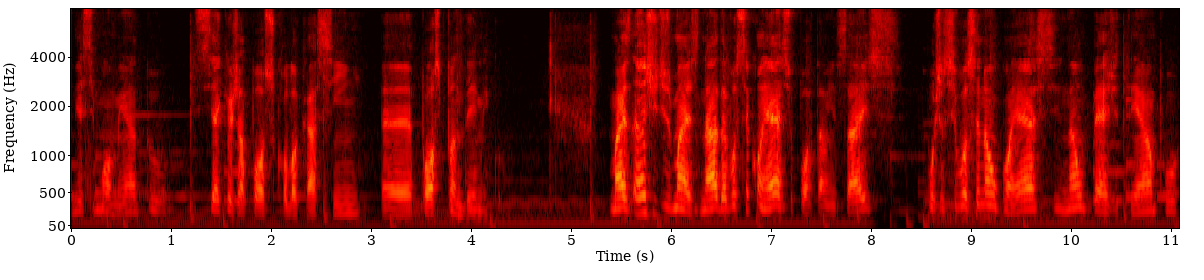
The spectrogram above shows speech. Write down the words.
nesse momento, se é que eu já posso colocar assim, é, pós-pandêmico. Mas antes de mais nada, você conhece o Portal Insights? Poxa, se você não conhece, não perde tempo.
